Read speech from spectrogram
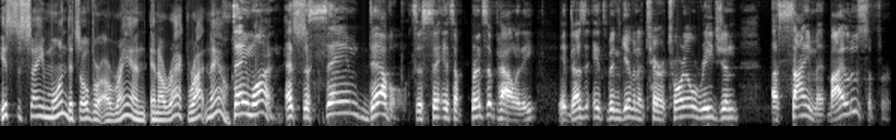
it's the same one that's over Iran and Iraq right now? Same one. That's the same devil. It's a sa- it's a principality. It doesn't. It's been given a territorial region assignment by Lucifer.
